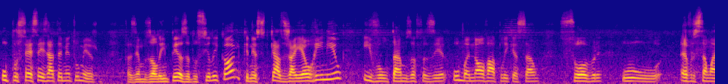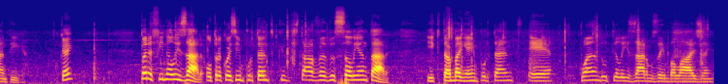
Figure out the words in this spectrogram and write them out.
o processo é exatamente o mesmo. Fazemos a limpeza do silicone, que neste caso já é o Renew, e voltamos a fazer uma nova aplicação sobre o, a versão antiga. Ok? Para finalizar, outra coisa importante que gostava de salientar e que também é importante é quando utilizarmos a embalagem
